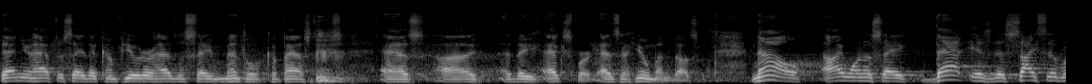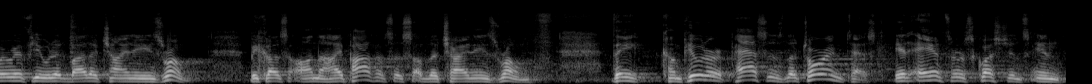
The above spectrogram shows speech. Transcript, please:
then you have to say the computer has the same mental capacities as uh, the expert, as a human does. Now, I want to say that is decisively refuted by the Chinese room, because on the hypothesis of the Chinese room, the computer passes the Turing test. It answers questions in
